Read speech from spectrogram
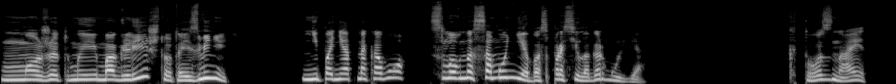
«Может, мы могли что-то изменить?» «Непонятно кого, словно само небо», — спросила Горгулья. «Кто знает.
